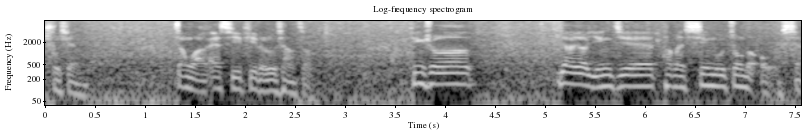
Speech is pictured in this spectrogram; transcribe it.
出现了，正往 SET 的路上走。听说要要迎接他们心目中的偶像，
